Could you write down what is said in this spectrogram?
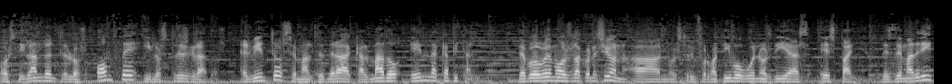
oscilando entre los 11 y los 3 grados. El viento se mantendrá calmado en la capital. Devolvemos la conexión a nuestro informativo Buenos Días España. Desde Madrid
